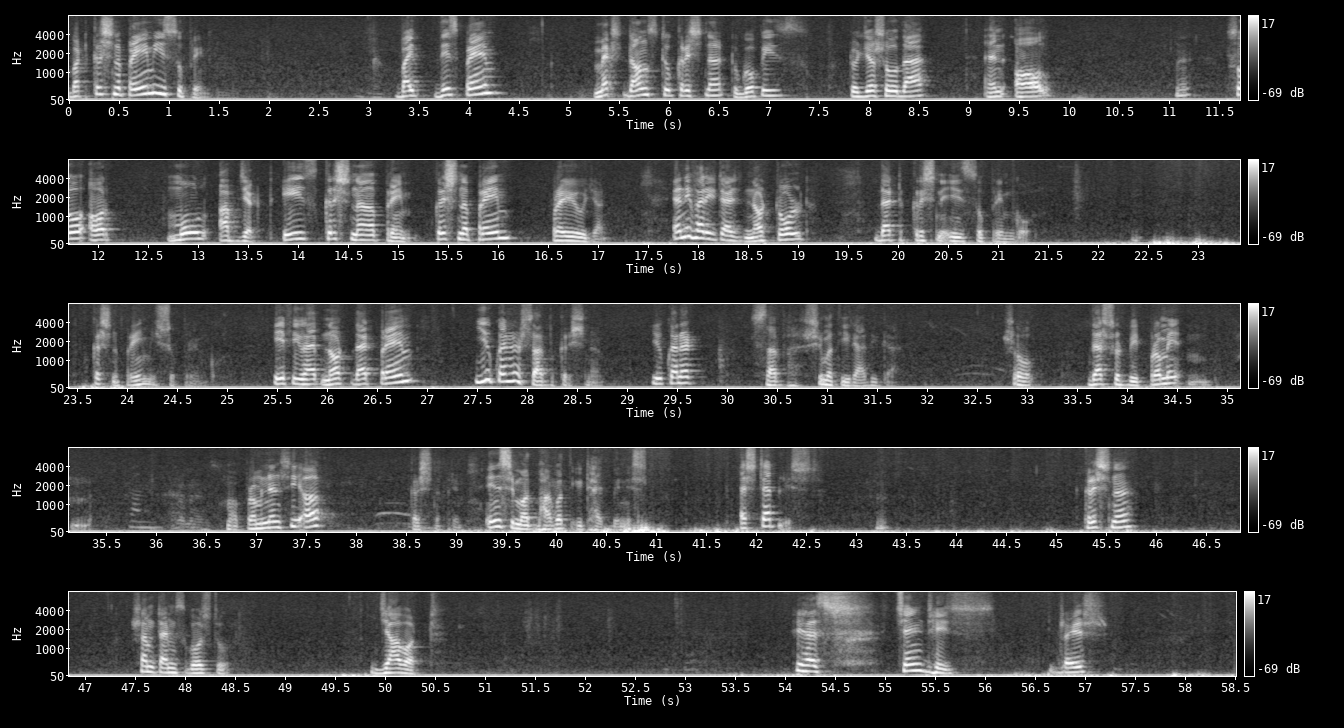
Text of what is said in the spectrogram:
but Krishna Prem is supreme. By this Prem, makes dance to Krishna, to gopis, to Jashoda, and all. Uh, So our mole object is Krishna Prem. Krishna Prem Prayojan. Anywhere it is not told that Krishna is supreme goal. Krishna Prem is supreme goal. If you have not that Prem, you cannot serve Krishna. You cannot serve Srimati Radhika. So there should be promi- Prominence. prominency of Krishna Prem. In Srimad Bhagavat it has been established. Hmm. Krishna sometimes goes to Javat. He has changed his dress.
